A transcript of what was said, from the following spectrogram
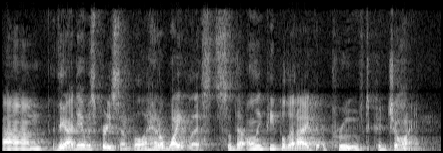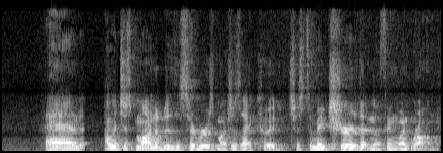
Um, the idea was pretty simple. I had a whitelist so that only people that I approved could join. And I would just monitor the server as much as I could, just to make sure that nothing went wrong.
